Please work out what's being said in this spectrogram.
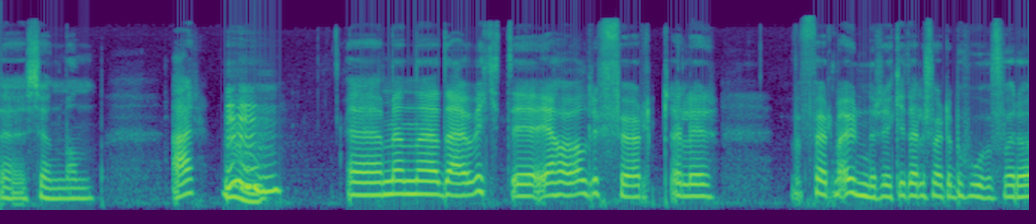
eh, kjønn man er. Mm. Eh, men eh, det er jo viktig Jeg har jo aldri følt eller følt meg undertrykket eller følt det behovet for å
